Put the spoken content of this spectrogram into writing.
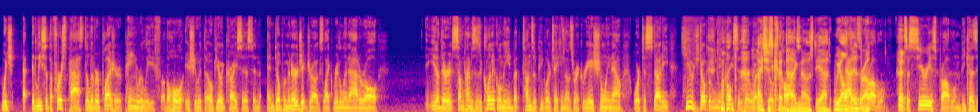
which at least at the first pass deliver pleasure, pain relief, the whole issue with the opioid crisis and, and dopaminergic drugs like Ritalin, Adderall, you know, there is sometimes is a clinical need, but tons of people are taking those recreationally now or to study. Huge dopamine increases are what I just got cause. diagnosed. Yeah, we all That did, is bro. a problem. That's a serious problem because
